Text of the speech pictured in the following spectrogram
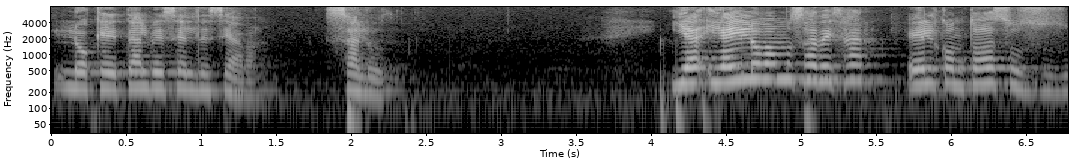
lo que tal vez él deseaba, salud. Y, ahí lo vamos a dejar, él con todas sus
